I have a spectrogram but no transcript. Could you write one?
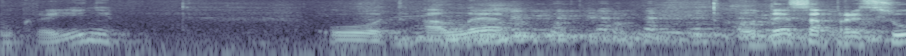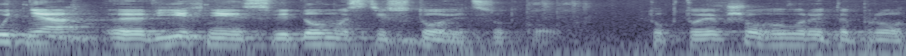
в Україні. От, але Одеса присутня в їхній свідомості 100%. Тобто, якщо говорити про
